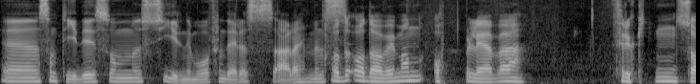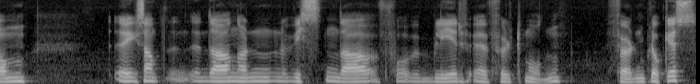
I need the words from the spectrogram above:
Eh, samtidig som syrenivået fremdeles er der. Og, og da vil man oppleve frukten som? Da den, hvis den da får, blir eh, fullt moden før den plukkes,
